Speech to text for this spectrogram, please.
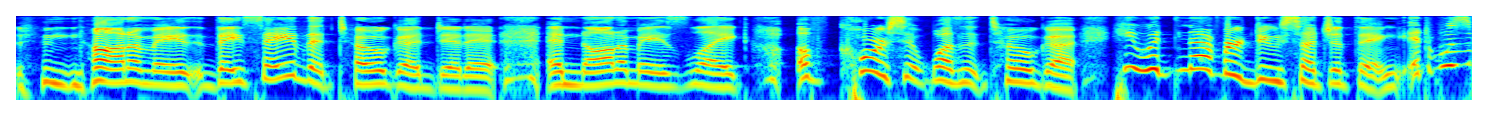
Nanami, they say that Toga did it, and Nanami's like, Of course it wasn't Toga. He would never do such a thing. It was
